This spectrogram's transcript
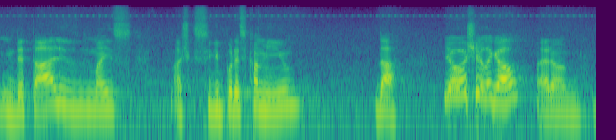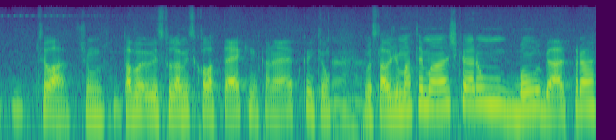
em detalhes, mas acho que seguir por esse caminho dá. E eu achei legal, era, sei lá, um, tava, eu estudava em escola técnica na época, então uhum. gostava de matemática, era um bom lugar para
